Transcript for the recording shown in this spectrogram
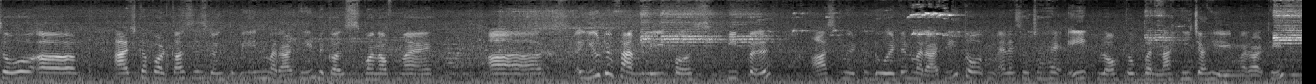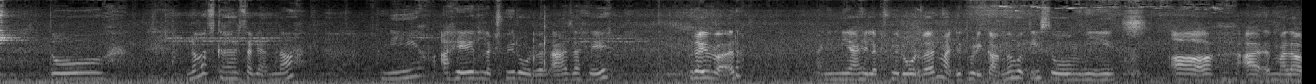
सो so, uh, आज का podcast is going to be in Marathi because one of my YouTube family people ask me to do it in Marathi. तो मैंने सोचा है एक ब्लॉग तो बनना ही चाहिए मराठी। तो नमस्कार सगळ्यांना. मी आहे लक्ष्मी रोडवर. आज आहे रविवार आणि मी आहे लक्ष्मी रोडवर. माझी थोडी कामं होती सो मी आ- मला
